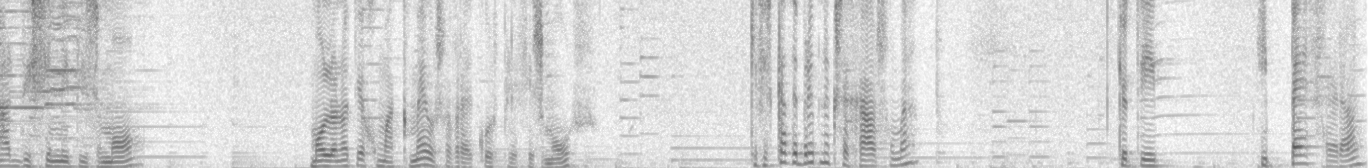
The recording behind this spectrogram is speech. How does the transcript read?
αντισημιτισμό μόλον ότι έχουμε ακμαίους εβραϊκούς πληθυσμούς και φυσικά δεν πρέπει να ξεχάσουμε και ότι υπέφερα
